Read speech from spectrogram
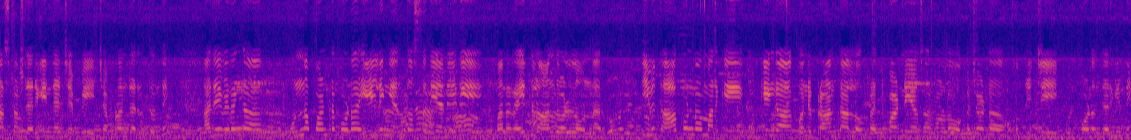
నష్టం జరిగిందని చెప్పి చెప్పడం జరుగుతుంది. అదేవిధంగా ఉన్న పంట కూడా ఈల్డింగ్ ఎంత వస్తుంది అనేది మన రైతులు ఆందోళనలో ఉన్నారు. ఇవి కాకుండా మనకి ముఖ్యంగా కొన్ని ప్రాంతాల్లో ప్రతిపాటు నియోజకవర్గంలో ఒక చోట ఒక బ్రిడ్జి కూలిపోవడం జరిగింది.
